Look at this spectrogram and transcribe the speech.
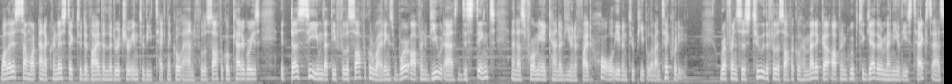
While it is somewhat anachronistic to divide the literature into the technical and philosophical categories, it does seem that the philosophical writings were often viewed as distinct and as forming a kind of unified whole even to people of antiquity. References to the Philosophical Hermetica often group together many of these texts as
